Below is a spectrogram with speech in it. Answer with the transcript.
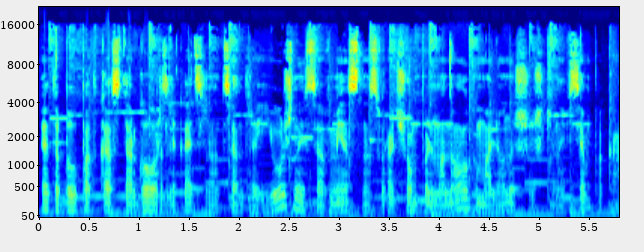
Это был подкаст торгово-развлекательного центра «Южный» совместно с врачом-пульмонологом Аленой Шишкиной. Всем пока!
